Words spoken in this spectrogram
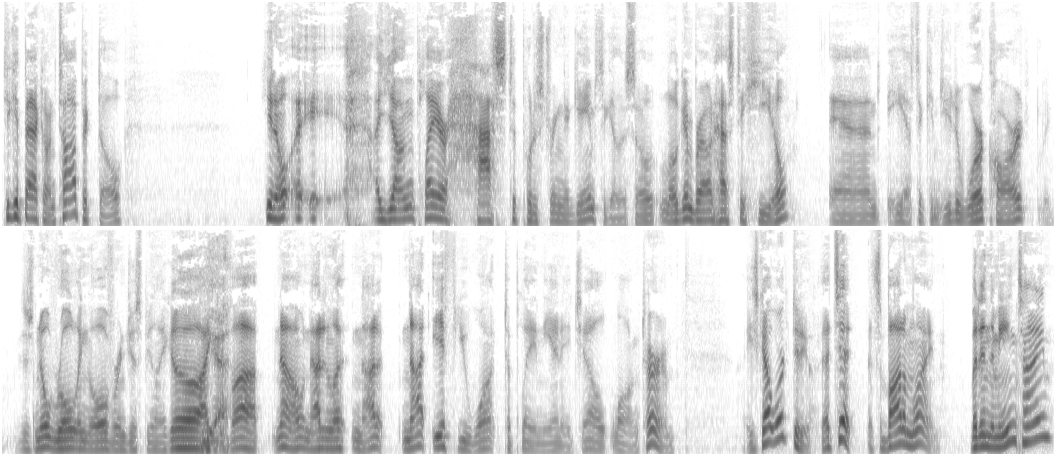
to get back on topic, though, you know, a, a young player has to put a string of games together. So Logan Brown has to heal, and he has to continue to work hard. Like, There's no rolling over and just being like, "Oh, I Yeah. give up." No, not unless not not if you want to play in the NHL long term. He's got work to do. That's it. That's the bottom line. But in the meantime,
